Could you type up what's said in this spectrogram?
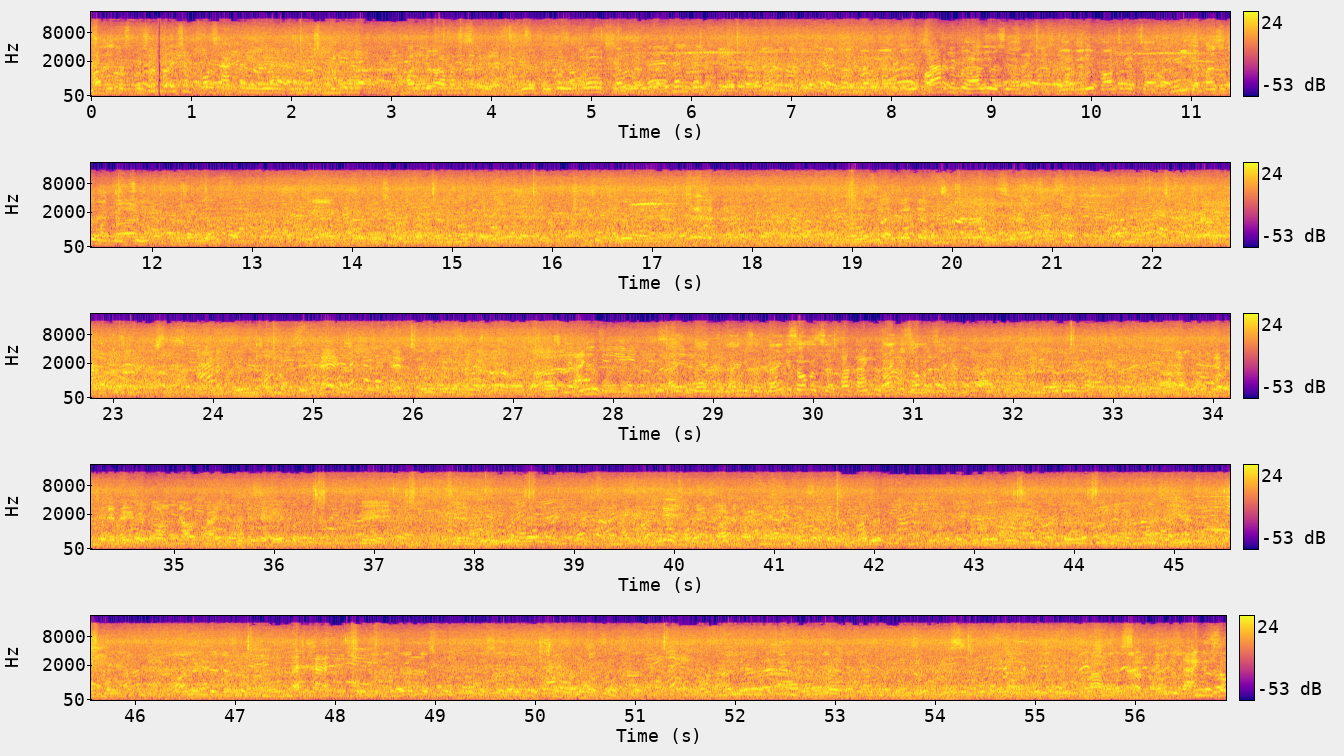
మాకు ఒక special protection force act అనేది ఇమీడియట్గా అమలు చేద్దామని Fortunate to have you, sir. We are very fortunate, sir. Me capacity మాకు తెలుసు Thank you, thank thank you, thank you, sir. Thank you so much, sir. Thank you, thank you so much, sir.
